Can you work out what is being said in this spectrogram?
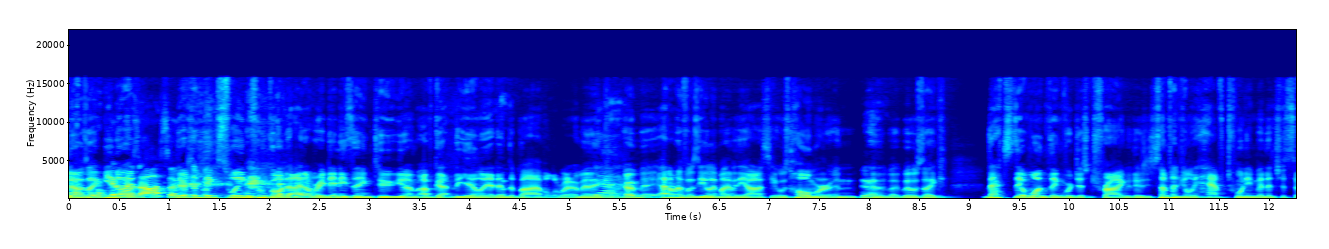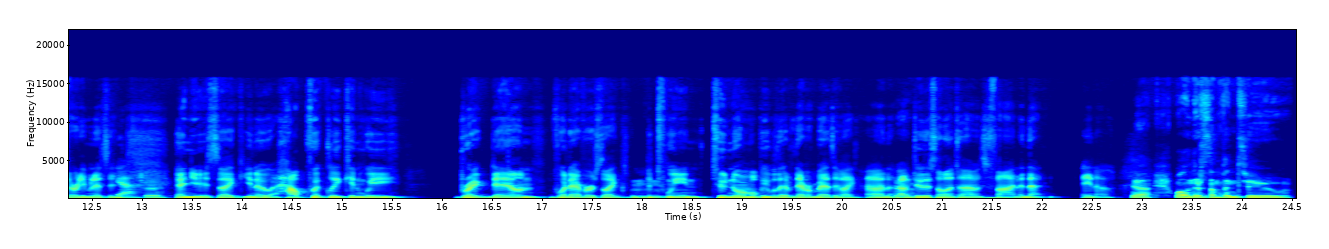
and I was like, "You know, was awesome. There's a big swing from going to I don't read anything to you know I've got the Iliad and the Bible." Whatever. I mean, like, I I don't know if it was the Iliad, it might have been the Odyssey. It was Homer, and, Yeah. and it was like. That's the one thing we're just trying to do. Sometimes you only have 20 minutes or 30 minutes, and Yeah. and you, it's like you know how quickly can we break down whatever's like Mm-hmm. between two normal people that have never met they're like I, I do this all the time it's fine and that you know Yeah. Well, and there's something to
